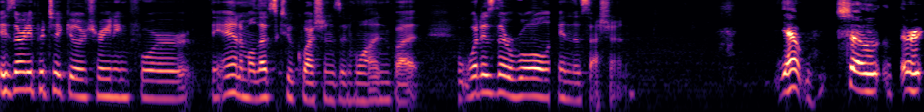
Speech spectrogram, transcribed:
is there any particular training for the animal? That's two questions in one, but what is their role in the session? Yeah, so there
